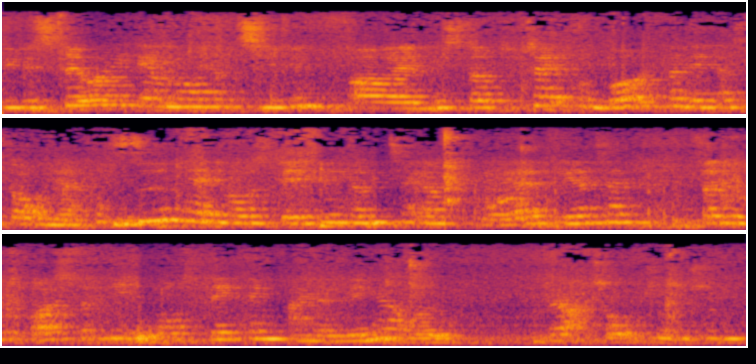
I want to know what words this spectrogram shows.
vi beskriver det gennem vores artikel, og øh, vi står totalt på mål for det, der står her. Siden her i vores dækning, når vi taler om flere flertal, så er det jo også fordi vores dækning rækker længere ud, før 2000,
